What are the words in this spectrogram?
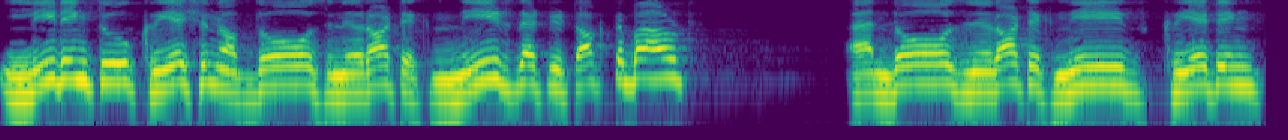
leading to creation of those neurotic needs that we talked about, and those neurotic needs creating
